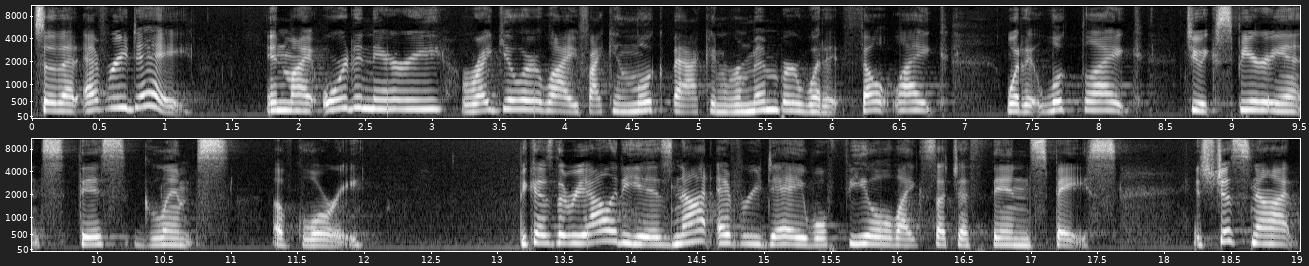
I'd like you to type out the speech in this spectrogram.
so that every day in my ordinary, regular life, I can look back and remember what it felt like, what it looked like to experience this glimpse of glory. Because the reality is, not every day will feel like such a thin space. It's just not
